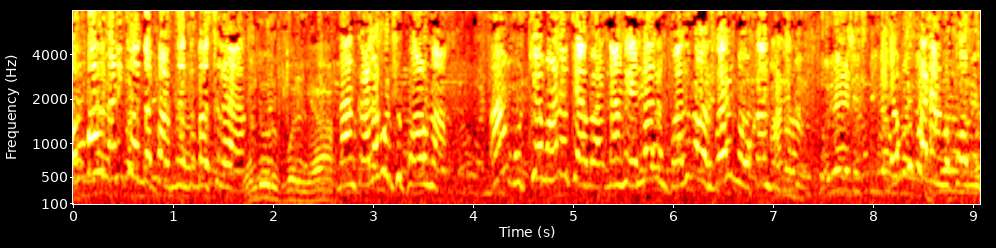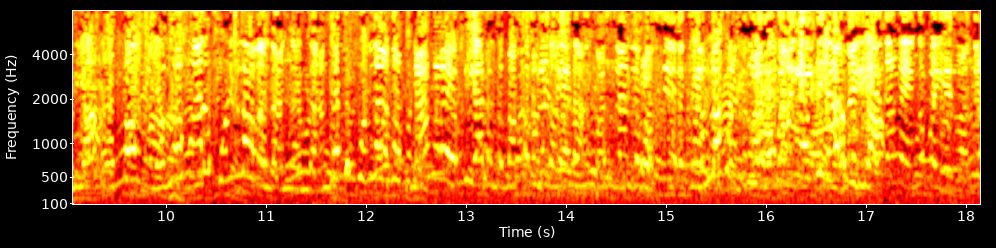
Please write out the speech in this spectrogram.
ஒன்பது வந்தப்பா அந்த பஸ்ல எந்த ஊருக்கு போறீங்க? நாங்க கள்ளக்குறிச்சி போகணும். ஆ, முக்கியமான தேவை நாங்க எல்லாரும் பதினோரு பேர் இங்க உட்காந்துருக்கோம் எப்படிப்பா நாங்க போக முடியும்? ஒன்பது எவ்வளவு நேரம் ஃபுல்லா வந்து அங்க இருந்து அங்க இருந்து ஃபுல்லா வந்து அப்ப நாங்களே எப்படி யாரும் அந்த மக்கள் எங்க போய் ஏறுவாங்க?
